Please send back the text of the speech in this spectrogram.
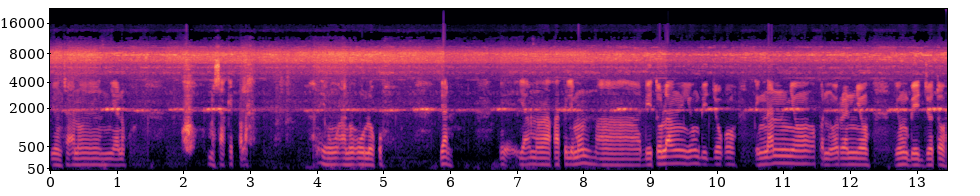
Yun sa ano niya no. Masakit pala. Yung ano ulo ko. Yan. Yan mga kapilimon, ah, dito lang yung video ko. Tingnan nyo, panoorin nyo yung video to.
